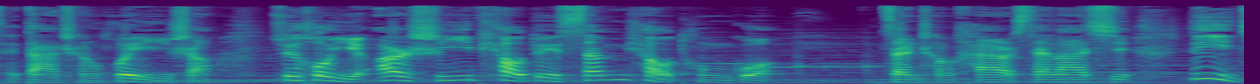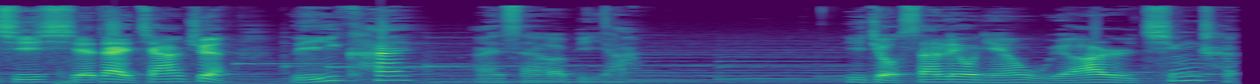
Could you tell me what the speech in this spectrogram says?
在大臣会议上，最后以二十一票对三票通过，赞成海尔塞拉西立即携带家眷离开埃塞俄比亚。一九三六年五月二日清晨，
